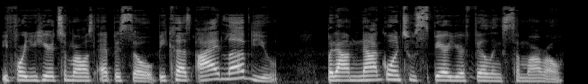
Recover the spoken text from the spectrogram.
before you hear tomorrow's episode because I love you. But I'm not going to spare your feelings tomorrow.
